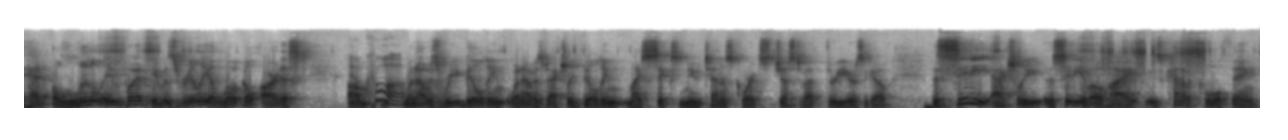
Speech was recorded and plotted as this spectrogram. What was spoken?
had a little input. It was really a local artist Oh, um, cool. When I was rebuilding, when I was actually building my six new tennis courts just about three years ago, the city actually, the city of Ojai is kind of a cool thing.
